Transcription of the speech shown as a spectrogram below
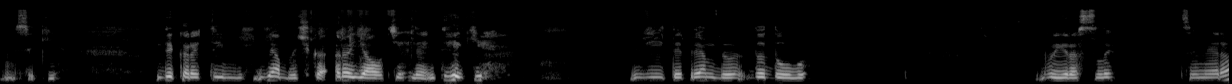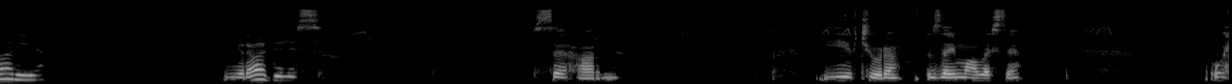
Ось які декоративні яблучка роялті, гляньте, які віти прям до, додолу виросли. Це нерарія, мірабіліс. Все гарне. І вчора займалася, ой,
